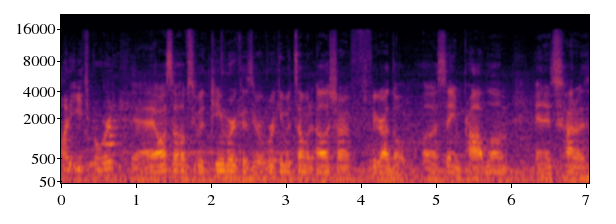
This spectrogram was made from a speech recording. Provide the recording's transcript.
on each board yeah it also helps you with teamwork because you're working with someone else trying to figure out the uh, same problem and it's kind of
